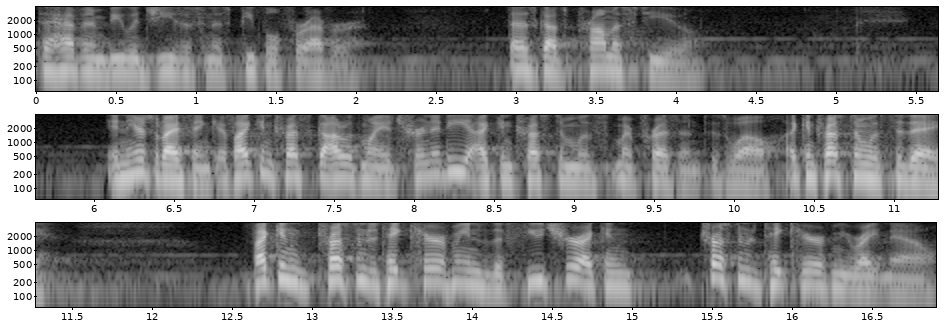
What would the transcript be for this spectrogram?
to heaven and be with Jesus and his people forever. That is God's promise to you. And here's what I think if I can trust God with my eternity, I can trust Him with my present as well. I can trust Him with today. If I can trust Him to take care of me into the future, I can trust Him to take care of me right now.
